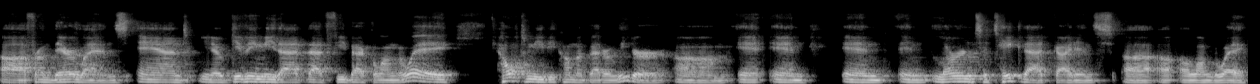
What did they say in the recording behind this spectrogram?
uh, from their lens. And you know giving me that that feedback along the way helped me become a better leader um, and and and and learn to take that guidance uh, along the way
